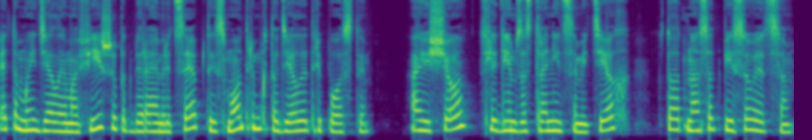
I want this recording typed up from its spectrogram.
Это мы делаем афиши, подбираем рецепты и смотрим, кто делает репосты. А еще следим за страницами тех, кто от нас отписывается.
